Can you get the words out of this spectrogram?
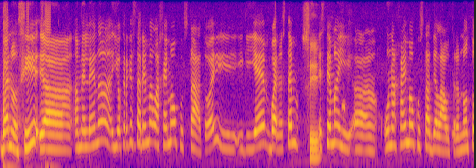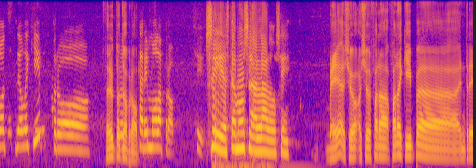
Bueno, sí, uh, amb Helena jo crec que estarem a la Jaima al costat, oi? I, i Guillem, bueno, estem, sí. estem ahí, uh, una Jaima al costat de l'altra, no tots de l'equip, però... Estareu tots però a prop. Estarem molt a prop, sí. Sí, estamos al lado, sí. Bé, això, això farà, farà equip. Eh, entre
